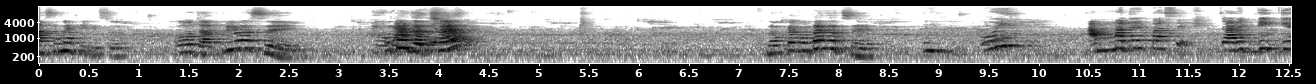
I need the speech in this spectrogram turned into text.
আছে নাকি কিছু? ও যাত্রীও আছে। কোথায় যাচ্ছে? নৌকা কোথায় যাচ্ছে? ওই আমাদের পাশে। চারিদিকে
